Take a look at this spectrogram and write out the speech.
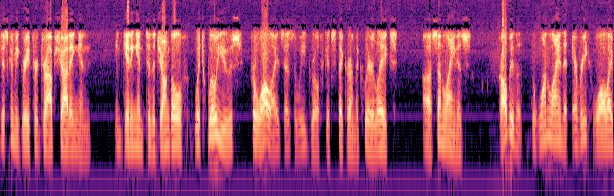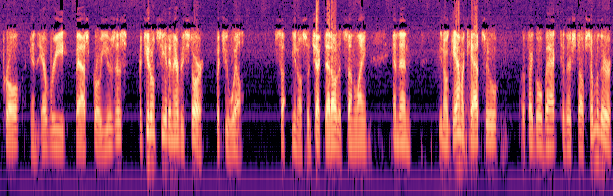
just going to be great for drop shotting and and getting into the jungle, which we'll use for walleyes as the weed growth gets thicker on the clear lakes. Uh, Sunline is probably the, the one line that every walleye pro and every bass pro uses, but you don't see it in every store, but you will. So, you know, so check that out at Sunline. And then, you know, Gamakatsu, if I go back to their stuff, some of their,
